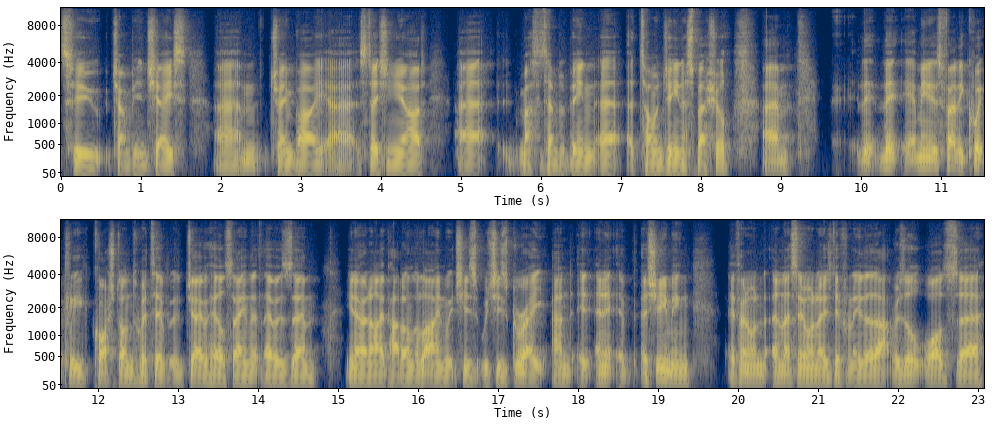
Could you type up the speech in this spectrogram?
to Champion Chase, um, trained by uh, Station Yard. Uh, Master Templar being uh, a Tom and Gina special. Um, the, the, I mean, it was fairly quickly quashed on Twitter. with Joe Hill saying that there was, um, you know, an iPad on the line, which is which is great, and it, and it, assuming if anyone, unless anyone knows differently, that that result was uh,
